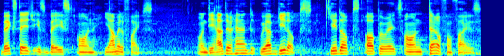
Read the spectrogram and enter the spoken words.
Backstage is based on YAML files. On the other hand, we have GitOps. GitOps operates on Terraform files.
